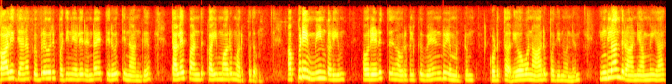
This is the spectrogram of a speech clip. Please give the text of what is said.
காலை தியானம் பிப்ரவரி பதினேழு ரெண்டாயிரத்தி இருபத்தி நான்கு. தலைப்பாய்ந்து கைமாறும் அற்புதம். அப்படியே மீன்களையும் அவர் எடுத்து அவர்களுக்கு வேண்டும் மட்டும் கொடுத்தார். யோவன் ஆறு பதினொன்று இங்கிலாந்து ராணி அம்மையார்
